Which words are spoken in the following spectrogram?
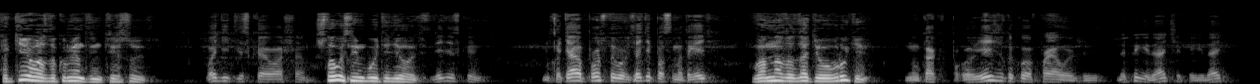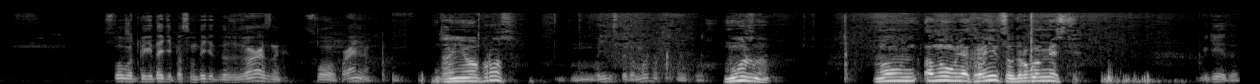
Какие вас документы интересуют? Водительская ваша, Что вы с ним будете делать? свидетельская. Ну, хотя бы просто его взять и посмотреть. Вам надо дать его в руки? Ну, как, есть же такое в правилах же. Для передачи, передать. Слово передать и посмотреть, это же два разных слова, правильно? Да не вопрос. Ну, водительское можно посмотреть? Можно. Но он- оно у меня хранится в другом месте. Где это?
